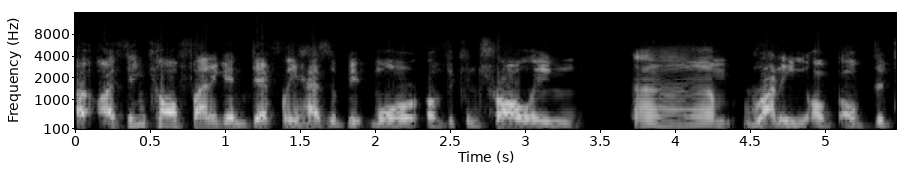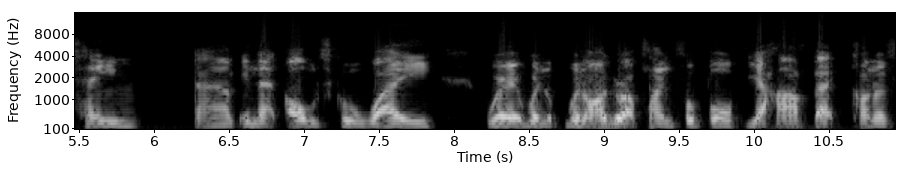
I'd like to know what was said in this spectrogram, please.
I think Kyle Flanagan definitely has a bit more of the controlling um, running of, of the team um, in that old school way where when when I grew up playing football, your halfback kind of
